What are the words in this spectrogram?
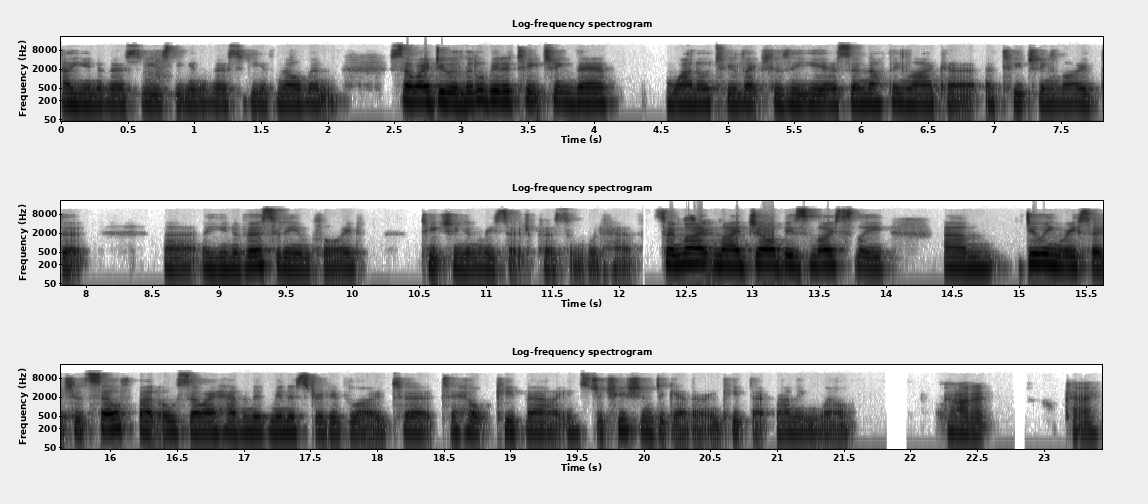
our university is the University of Melbourne. So I do a little bit of teaching there, one or two lectures a year. So nothing like a, a teaching load that uh, a university employed teaching and research person would have. So my, my job is mostly um, doing research itself, but also I have an administrative load to, to help keep our institution together and keep that running well. Got it. Okay.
